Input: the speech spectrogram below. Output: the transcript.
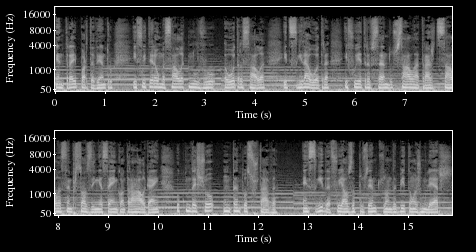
Entrei porta dentro e fui ter a uma sala que me levou a outra sala e de seguida a outra e fui atravessando sala atrás de sala, sempre sozinha, sem encontrar alguém, o que me deixou um tanto assustada. Em seguida fui aos aposentos onde habitam as mulheres,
